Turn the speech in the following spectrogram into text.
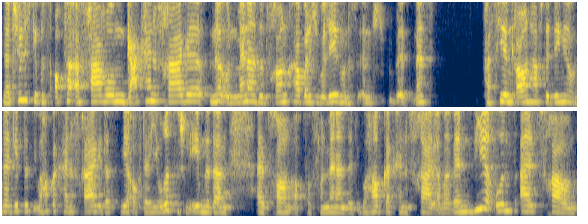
Natürlich gibt es Opfererfahrungen, gar keine Frage. Ne? Und Männer sind Frauen körperlich überlegen und es, ne, passieren grauenhafte Dinge und da gibt es überhaupt gar keine Frage, dass wir auf der juristischen Ebene dann als Frauen Opfer von Männern sind. Überhaupt gar keine Frage. Aber wenn wir uns als Frauen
